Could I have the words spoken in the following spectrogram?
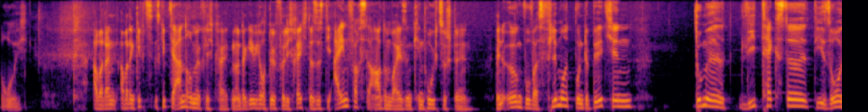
ruhig. Aber dann, aber dann gibt es ja andere Möglichkeiten und da gebe ich auch Döf völlig recht. Das ist die einfachste Art und Weise, ein Kind ruhig zu stellen. Wenn irgendwo was flimmert, bunte Bildchen, dumme Liedtexte, die so,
